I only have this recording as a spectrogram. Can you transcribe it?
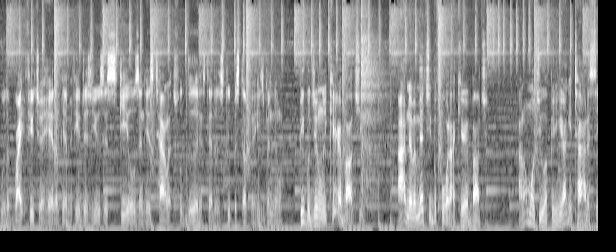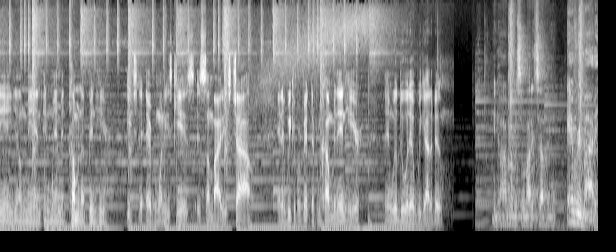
with a bright future ahead of him if he would just use his skills and his talents for good instead of the stupid stuff that he's been doing. People generally care about you. I've never met you before and I care about you. I don't want you up in here. I get tired of seeing young men and women coming up in here. Each and every one of these kids is somebody's child. And if we can prevent them from coming in here, then we'll do whatever we got to do. You know, I remember somebody telling me, everybody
